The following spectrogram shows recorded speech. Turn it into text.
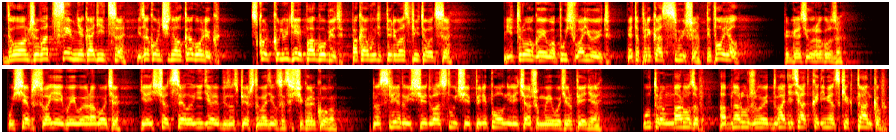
«Да он же в отцы мне годится и законченный алкоголик! Сколько людей погубит, пока будет перевоспитываться!» «Не трогай его, пусть воюет! Это приказ свыше, ты понял?» — пригрозил Рогоза. Ущерб своей боевой работе я еще целую неделю безуспешно возился со Щегольковым. Но следующие два случая переполнили чашу моего терпения. Утром Морозов обнаруживает два десятка немецких танков,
